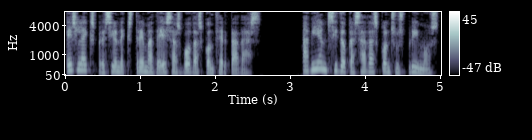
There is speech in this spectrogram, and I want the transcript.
es la expresión extrema de esas bodas concertadas. Habían sido casadas con sus primos,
